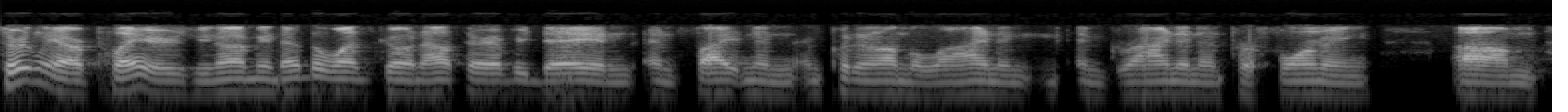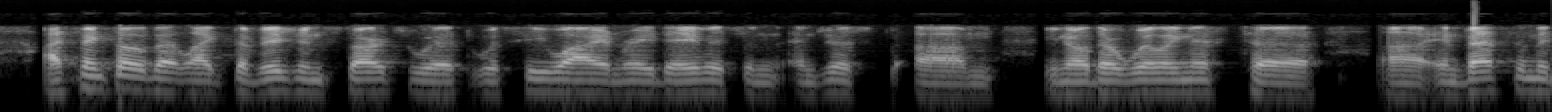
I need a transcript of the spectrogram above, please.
certainly our players, you know, I mean, they're the ones going out there every day and, and fighting and, and putting on the line and, and grinding and performing. Um, I think though that like the vision starts with, with CY and Ray Davis and, and just, um, you know, their willingness to, uh, invest in the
